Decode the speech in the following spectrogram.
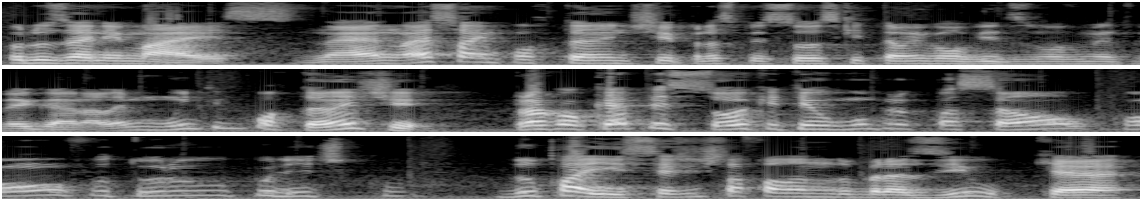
para os animais, né? Não é só importante para as pessoas que estão envolvidas no movimento vegano, ela é muito importante para qualquer pessoa que tenha alguma preocupação com o futuro político do país. Se a gente está falando do Brasil, que é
